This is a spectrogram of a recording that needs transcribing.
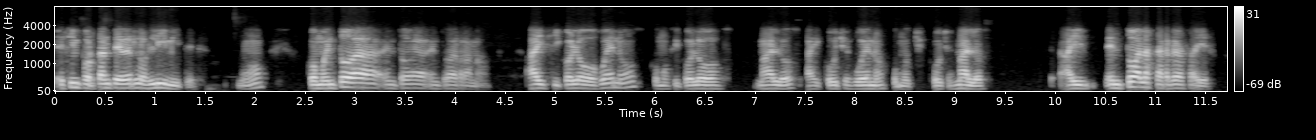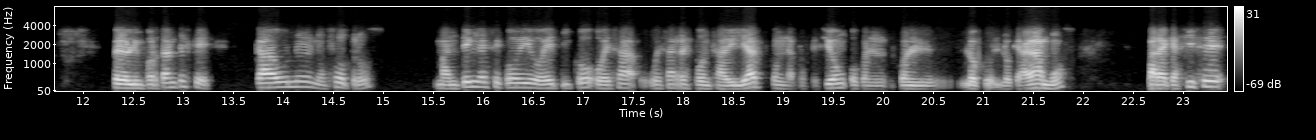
es importante ver los límites, ¿no? Como en toda, en toda, en toda rama. Hay psicólogos buenos como psicólogos malos, hay coaches buenos como coaches malos. Hay, en todas las carreras hay eso. Pero lo importante es que cada uno de nosotros mantenga ese código ético o esa, o esa responsabilidad con la profesión o con, con lo, lo que hagamos para que así se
